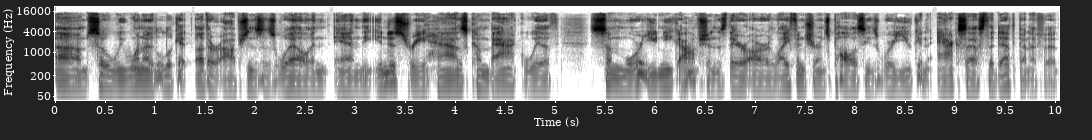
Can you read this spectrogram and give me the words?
Um, so we want to look at other options as well, and and the industry has come back with some more unique options. There are life insurance policies where you can access the death benefit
